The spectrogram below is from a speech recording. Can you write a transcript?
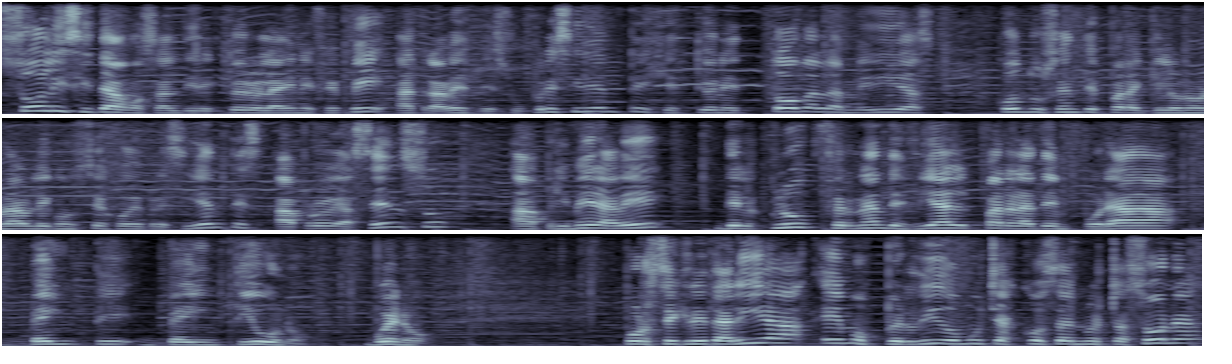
solicitamos al directorio de la NFP a través de su presidente gestione todas las medidas conducentes para que el Honorable Consejo de Presidentes apruebe ascenso a Primera B del Club Fernández Vial para la temporada 2021. Bueno, por secretaría hemos perdido muchas cosas en nuestra zona,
